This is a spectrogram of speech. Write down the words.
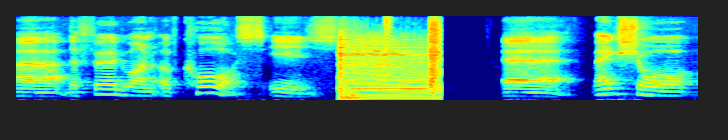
uh, the third one, of course, is uh, make sure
